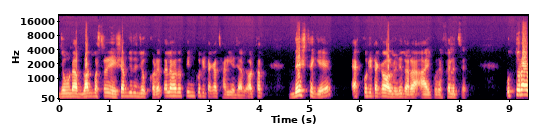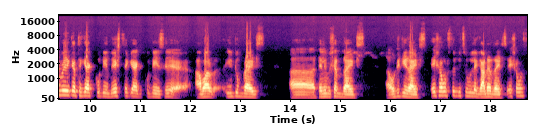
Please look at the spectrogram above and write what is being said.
যমুনা ব্লকবাস্টারের হিসাব যদি যোগ করে, তাহলে হয়তো তিন কোটি টাকা ছাড়িয়ে যাবে। অর্থাৎ দেশ থেকে এক কোটি টাকা অলরেডি তারা আয় করে ফেলেছে। উত্তর আমেরিকা থেকে এক কোটি, দেশ থেকে এক কোটি আবার YouTube rights television rights OTT rights এই সমস্ত কিছু মিলে গানের রাইটস এই সমস্ত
